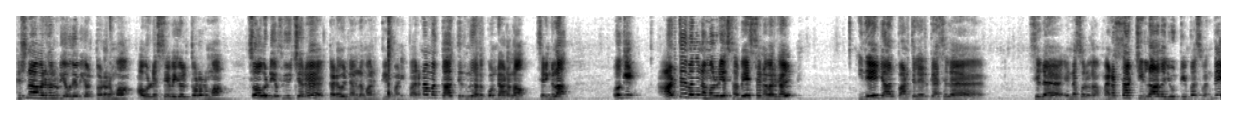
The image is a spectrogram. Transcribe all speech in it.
கிருஷ்ணா அவர்களுடைய உதவிகள் தொடருமா? அவருடைய சேவைகள் தொடருமா? ஸோ அவருடைய ஃபியூச்சரை கடவுள் நல்ல மாதிரி தீர்மானிப்பார். நம்ம காத்திருந்து அதை கொண்டாடலாம். சரிங்களா? ஓகே அடுத்தது வந்து நம்மளுடைய சபேசன் அவர்கள். இதே யாழ்ப்பாணத்தில் இருக்க சில சில என்ன சொல்லலாம்? மனசாட்சி இல்லாத யூடியூபர்ஸ் வந்து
